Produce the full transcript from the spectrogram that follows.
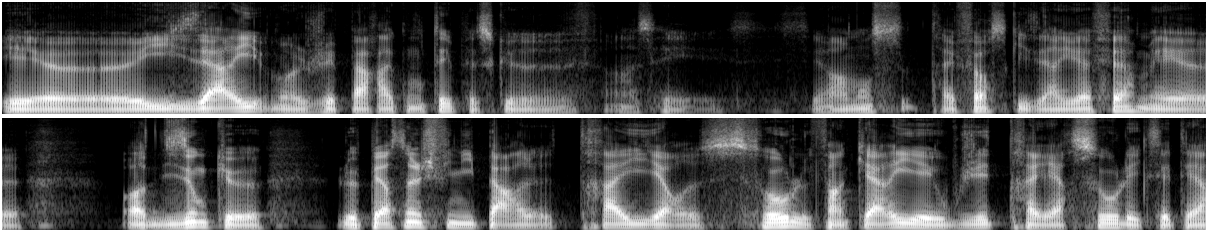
Et euh, ils arrivent, moi, je vais pas raconter parce que c'est vraiment très fort ce qu'ils arrivent à faire, mais euh, alors, disons que le personnage finit par trahir Saul, enfin Carrie est obligé de trahir Saul, etc.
